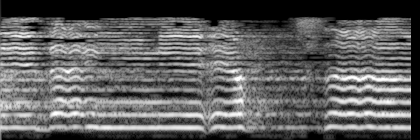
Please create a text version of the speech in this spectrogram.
وبالوالدين إحسانا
